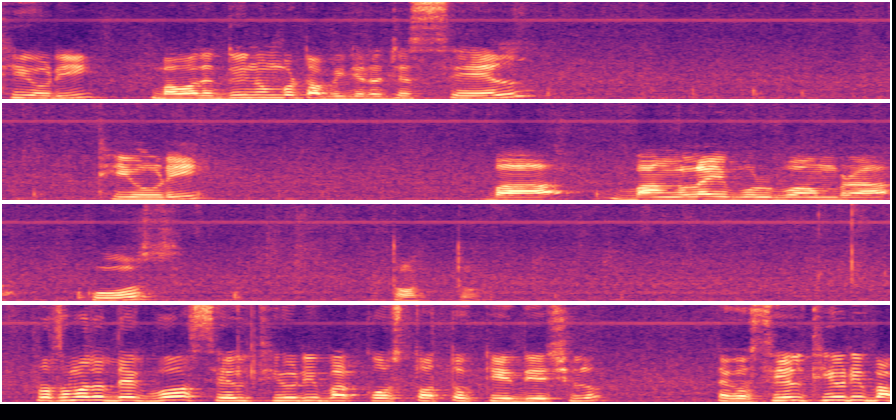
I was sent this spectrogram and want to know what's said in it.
থিওরি, বা আমাদের দুই নম্বর টপিক যেটা হচ্ছে সেল থিওরি, বা বাংলায় বলব আমরা কোষ তত্ত্ব। প্রথমত দেখব সেল থিওরি বা কোষ তত্ত্ব কে দিয়েছিল? দেখো, সেল থিওরি বা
